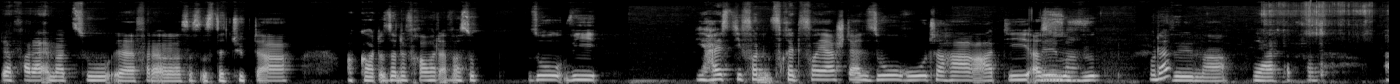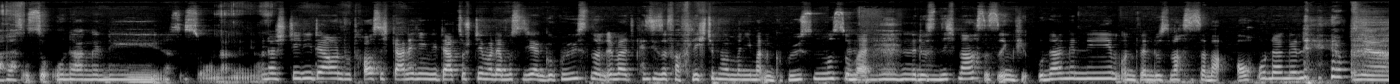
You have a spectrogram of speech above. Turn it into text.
der Vater immer zu, der Vater oder was das ist, der Typ da. Oh Gott, und seine Frau hat einfach so, so wie, wie heißt die von Fred Feuerstein, so rote Haare hat die. Also Wilma. so wirklich. Oder? Wilma. Ja, ich glaube schon. Aber das ist so unangenehm. Das ist so unangenehm. Und dann stehen die da und du traust dich gar nicht irgendwie da zu stehen, weil da musst du sie ja grüßen und immer, kennst du diese Verpflichtung, wenn man jemanden grüßen muss? So, weil, wenn du es nicht machst, ist es irgendwie unangenehm und wenn du es machst, ist es aber auch unangenehm. Ja.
